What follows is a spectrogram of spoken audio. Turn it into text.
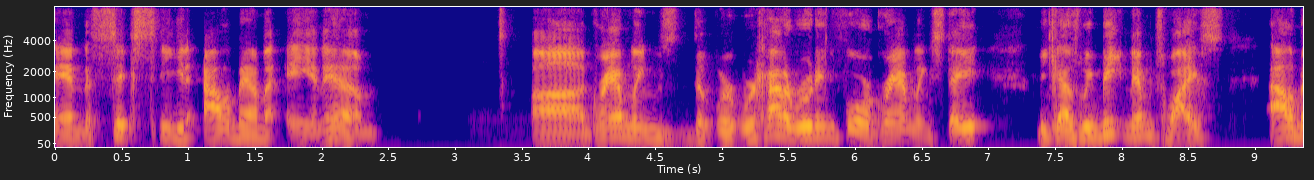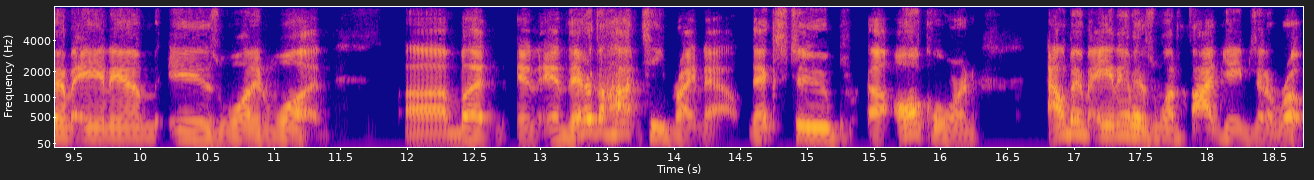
and the six seed Alabama A and M. Uh, Grambling's the, we're, we're kind of rooting for Grambling State because we've beaten them twice. Alabama A and M is one and one, uh, but and and they're the hot team right now. Next to uh, Alcorn, Alabama A and M has won five games in a row.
